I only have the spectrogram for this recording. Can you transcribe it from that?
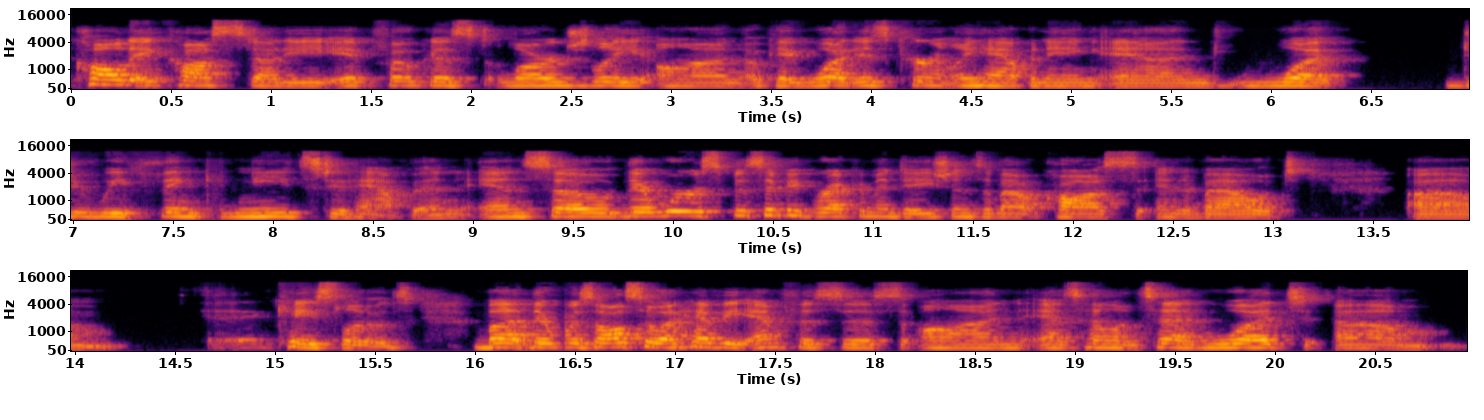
called a cost study. It focused largely on okay, what is currently happening and what do we think needs to happen? And so there were specific recommendations about costs and about um, caseloads, but there was also a heavy emphasis on, as Helen said, what um,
